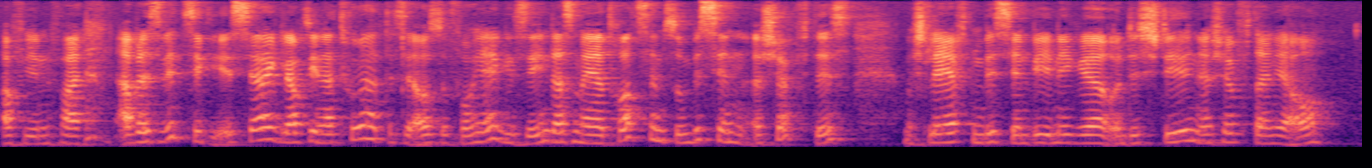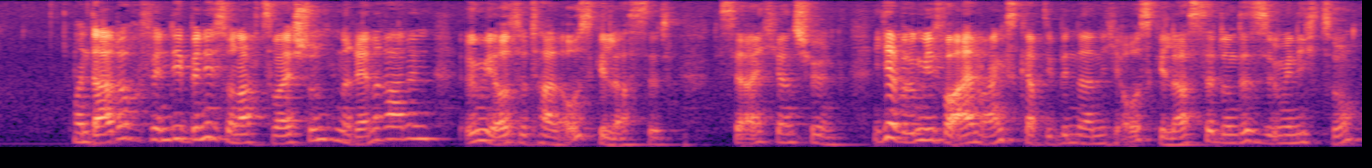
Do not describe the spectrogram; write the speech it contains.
auf jeden Fall. Aber das Witzige ist ja, ich glaube, die Natur hat das ja auch so vorhergesehen, dass man ja trotzdem so ein bisschen erschöpft ist. Man schläft ein bisschen weniger und das Stillen erschöpft dann ja auch. Und dadurch, finde ich, bin ich so nach zwei Stunden Rennradeln irgendwie auch total ausgelastet. Das ist ja eigentlich ganz schön. Ich habe irgendwie vor allem Angst gehabt, ich bin da nicht ausgelastet und das ist irgendwie nicht so.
